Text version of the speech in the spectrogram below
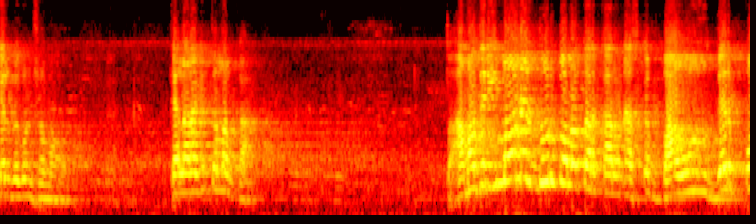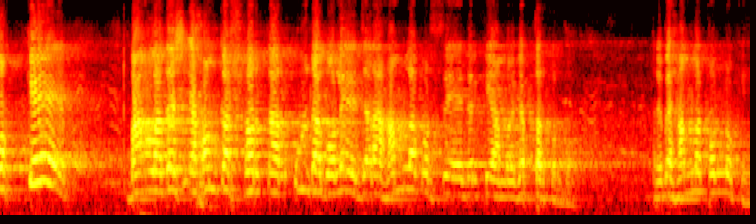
খেলবে কোন সময়? খেলার আগে তো লাল তো আমাদের ইমানের দুর্বলতার কারণে আজকে বাউলদের পক্ষে বাংলাদেশ এখনকার সরকার উল্টা বলে, যারা হামলা করছে, এদেরকে আমরা গ্রেপ্তার করব। হামলা করল কে?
